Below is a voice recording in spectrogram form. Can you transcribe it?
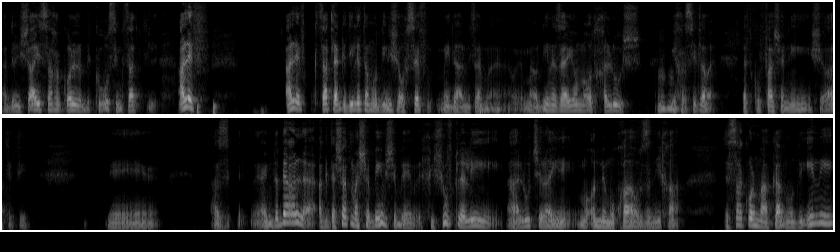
הדרישה היא סך הכל בקורסים קצת, א', א', קצת להגדיל את המודיעין שאוסף מידע על מצרים. המודיעין הזה היום מאוד חלוש, mm-hmm. יחסית לתקופה שאני שירתתי. אה, אז אני מדבר על הקדשת משאבים שבחישוב כללי העלות שלה היא מאוד נמוכה או זניחה. זה סך הכל מעקב מודיעיני,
